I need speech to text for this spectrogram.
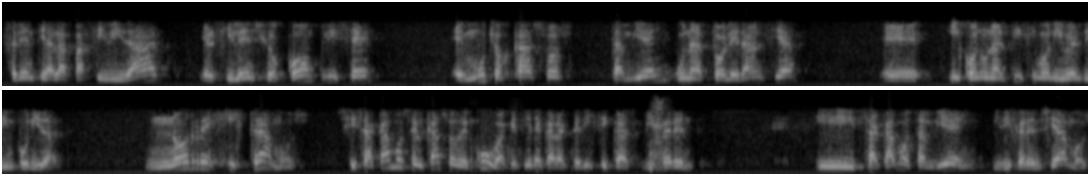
frente a la pasividad, el silencio cómplice, en muchos casos también una tolerancia y con un altísimo nivel de impunidad. No registramos, si sacamos el caso de Cuba, que tiene características diferentes, y sacamos también y diferenciamos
